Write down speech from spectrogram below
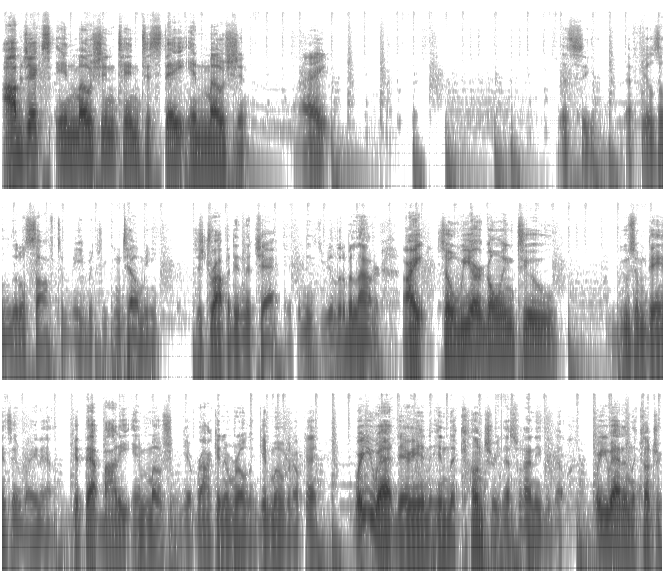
Objects in motion tend to stay in motion. All right. Let's see. That feels a little soft to me, but you can tell me. Just drop it in the chat if it needs to be a little bit louder. All right. So we are going to do some dancing right now. Get that body in motion. Get rocking and rolling. Get moving, okay? Where you at, Darian, in the country? That's what I need to know. Where you at in the country?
